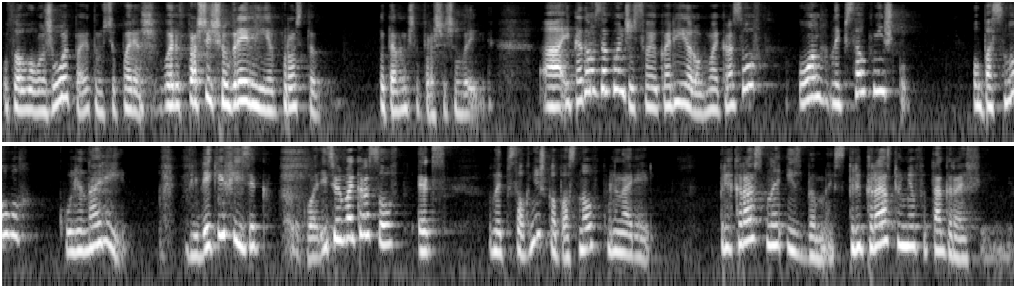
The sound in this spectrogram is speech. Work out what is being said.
условно, он живой, поэтому все в порядке. Говорю, в прошедшем времени просто потому, что в прошедшем времени. А, и когда он закончил свою карьеру в Microsoft, он написал книжку об основах кулинарии великий физик, руководитель Microsoft, экс, написал книжку об основах кулинарии. Прекрасно изданной, с прекрасными фотографиями,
